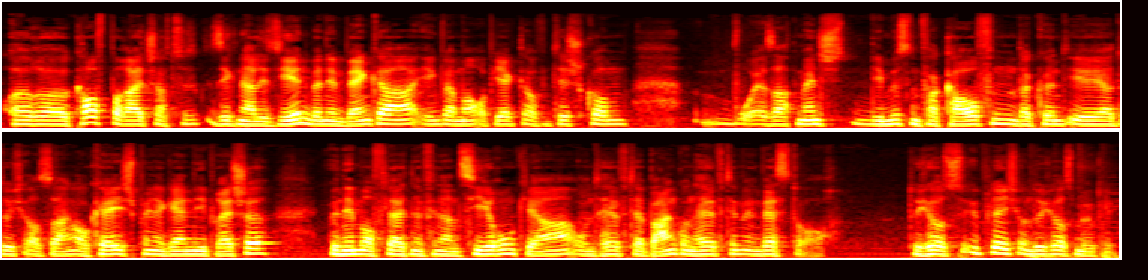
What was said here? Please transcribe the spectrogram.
eure Kaufbereitschaft zu signalisieren, wenn dem Banker irgendwann mal Objekte auf den Tisch kommen, wo er sagt, Mensch, die müssen verkaufen, da könnt ihr ja durchaus sagen, okay, ich springe ja gerne in die Bresche, übernehme auch vielleicht eine Finanzierung, ja, und helft der Bank und helft dem Investor auch. Durchaus üblich und durchaus möglich.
